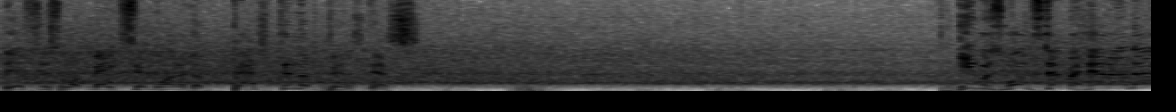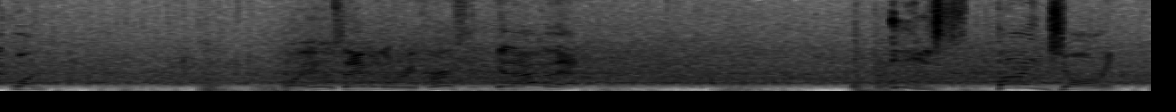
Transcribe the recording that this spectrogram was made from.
This is what makes him one of the best in the business. He was one step ahead on that one. Boy, he was able to reverse it and get out of that. Ooh, spine jarring.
